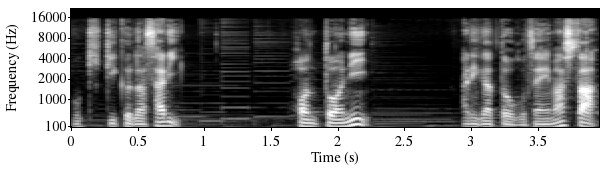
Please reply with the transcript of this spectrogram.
お聴きくださり本当にありがとうございました。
